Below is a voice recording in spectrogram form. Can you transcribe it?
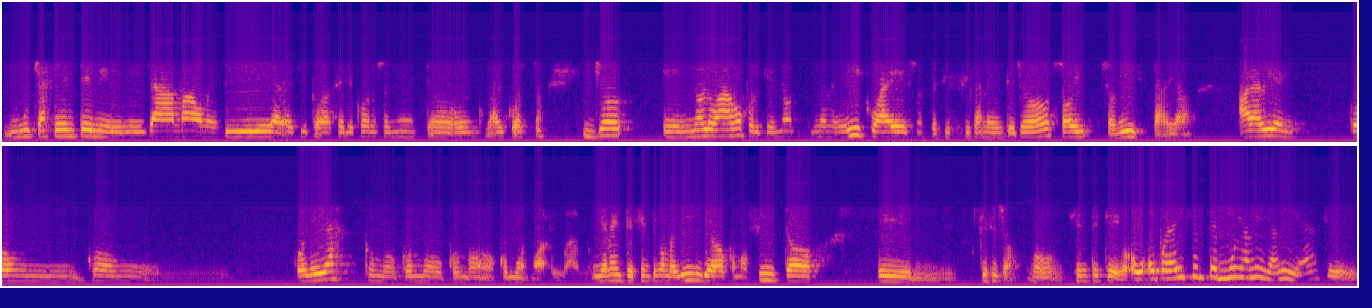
mucha gente me, me, llama o me pide a ver si puedo hacerle coros en esto o en cual costo. Yo eh, no lo hago porque no, no me dedico a eso específicamente, yo soy solista, digamos. Ahora bien, con, con colegas como, como, como, como, obviamente gente como el indio, como Fito, eh, qué sé yo, o gente que, o, o, por ahí gente muy amiga mía, que,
